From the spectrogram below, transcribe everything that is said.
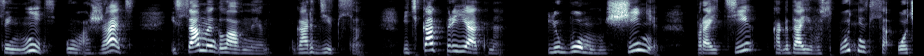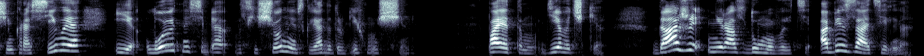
ценить, уважать и самое главное, гордиться. Ведь как приятно любому мужчине пройти, когда его спутница очень красивая и ловит на себя восхищенные взгляды других мужчин. Поэтому, девочки, даже не раздумывайте, обязательно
